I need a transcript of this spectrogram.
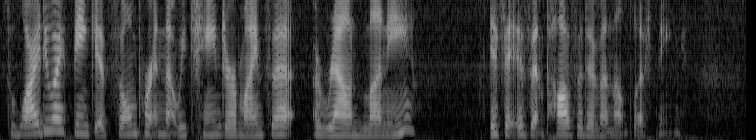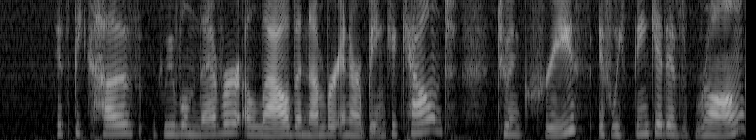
So, why do I think it's so important that we change our mindset around money if it isn't positive and uplifting? It's because we will never allow the number in our bank account to increase if we think it is wrong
